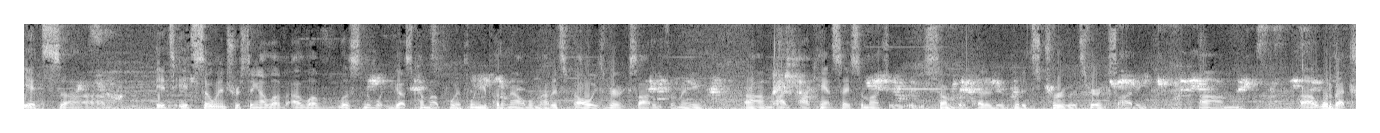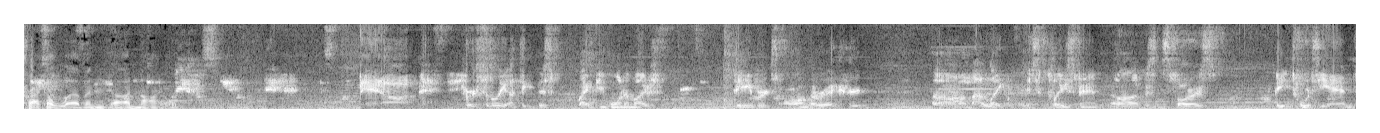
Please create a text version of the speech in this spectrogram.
it's uh, it's it's so interesting. I love I love listening to what you guys come up with when you put an album out. It's always very exciting for me. Um, I, I can't say so much. It, sounds repetitive, but it's true. It's very exciting. Um, uh, what about track eleven, uh, Nihil? Man, uh, personally, I think this might be one of my favorites on the record. Um, I like its placement uh, as far as being towards the end,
